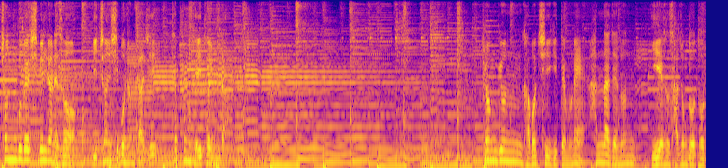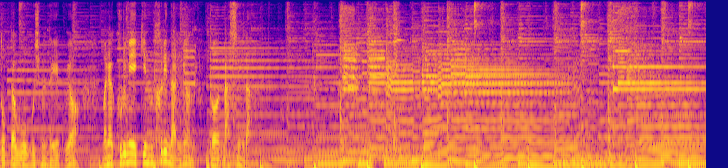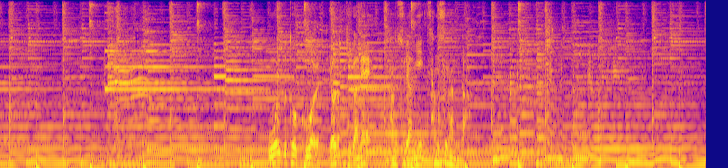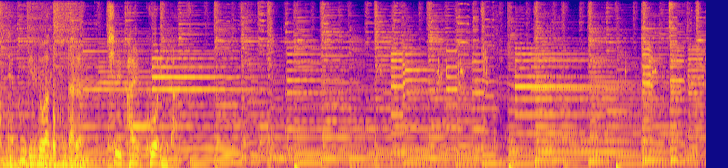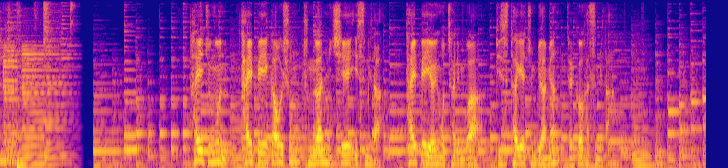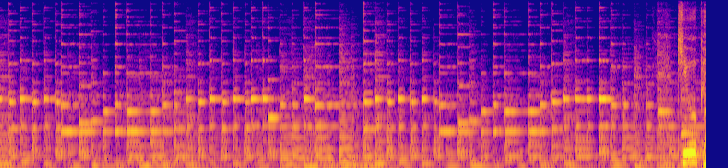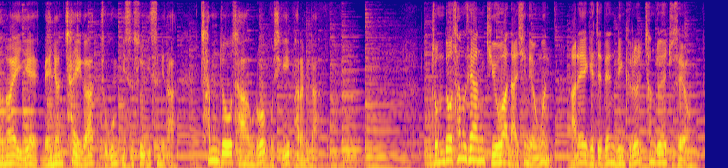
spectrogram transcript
(1911년에서) (2015년까지) 태풍 데이터입니다. 평균 값어치이기 때문에 한낮에는 2에서 4 정도 더 높다고 보시면 되겠고요. 만약 구름이 낀 흐린 날이면 더 낮습니다. (5월부터 9월) 여름 기간에 강수량이 상승합니다. 태풍 빈도가 높은 달은 7, 8, 9월입니다. 타이중은 타이베이 까오슝 중간 위치에 있습니다. 타이베이 여행 옷차림과 비슷하게 준비하면 될 것 같습니다. 기후 변화에 의해 매년 차이가 조금 있을 수 있습니다. 참조 사항으로 보시기 바랍니다. 좀 더 상세한 기후와 날씨 내용은 아래에 게재된 링크를 참조해 주세요.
